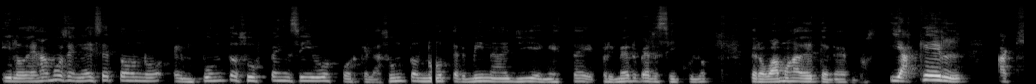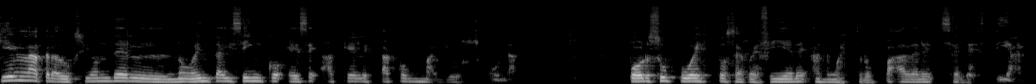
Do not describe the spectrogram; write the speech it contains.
y lo dejamos en ese tono, en puntos suspensivos, porque el asunto no termina allí en este primer versículo, pero vamos a detenernos. Y aquel, aquí en la traducción del 95, ese aquel está con mayúscula. Por supuesto, se refiere a nuestro Padre Celestial.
